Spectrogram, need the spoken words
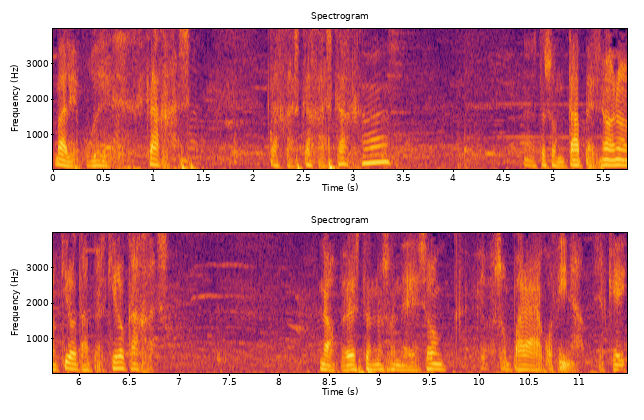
Vale, pues cajas. Cajas, cajas, cajas. No, estos son tuppers. No, no, quiero tuppers, quiero cajas. No, pero estos no son de. son, son para la cocina. Si es que.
